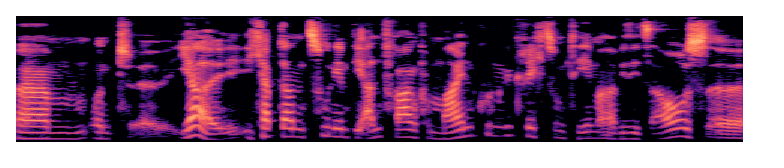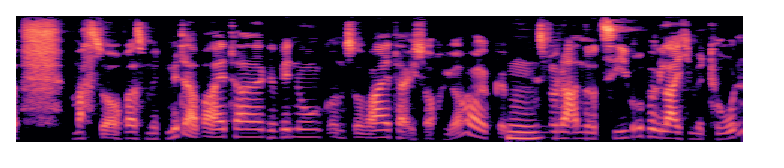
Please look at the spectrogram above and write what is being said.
Ähm, und äh, ja, ich habe dann zunehmend die Anfragen von meinen Kunden gekriegt zum Thema, wie sieht's aus? Äh, machst du auch was mit Mitarbeitergewinnung und so weiter? Ich sage, ja, hm. ist nur eine andere andere Zielgruppe, gleiche Methoden.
